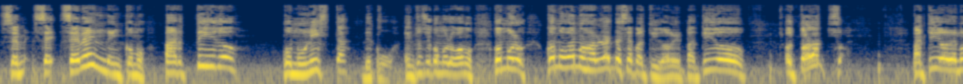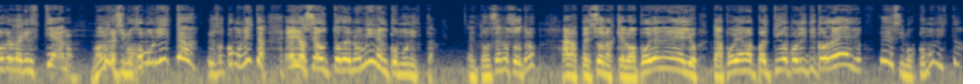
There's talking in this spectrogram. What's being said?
se, venden como partido comunista de Cuba. Entonces, ¿cómo lo vamos, cómo, cómo vamos a hablar de ese partido? A el partido ortodoxo. Partido Demócrata Cristiano. No le decimos comunistas, ellos son comunistas. Ellos se autodenominan comunistas. Entonces nosotros, a las personas que lo apoyan a ellos, que apoyan al partido político de ellos, le decimos comunistas.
